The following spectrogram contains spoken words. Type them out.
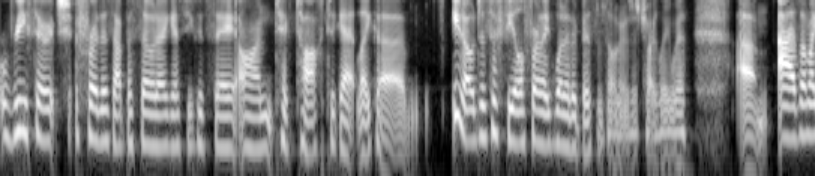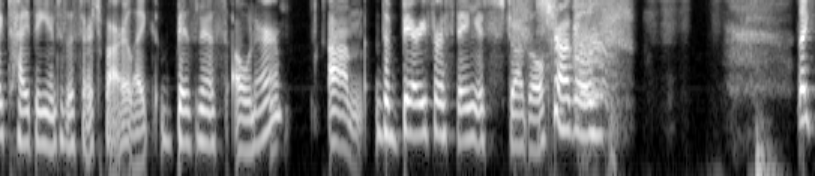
research for this episode i guess you could say on tiktok to get like a you know just a feel for like what other business owners are struggling with. Um as i'm like typing into the search bar like business owner um the very first thing is struggle. Struggles. like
